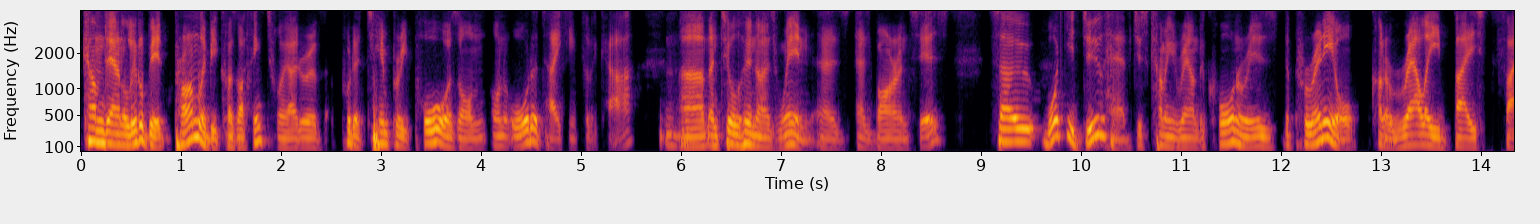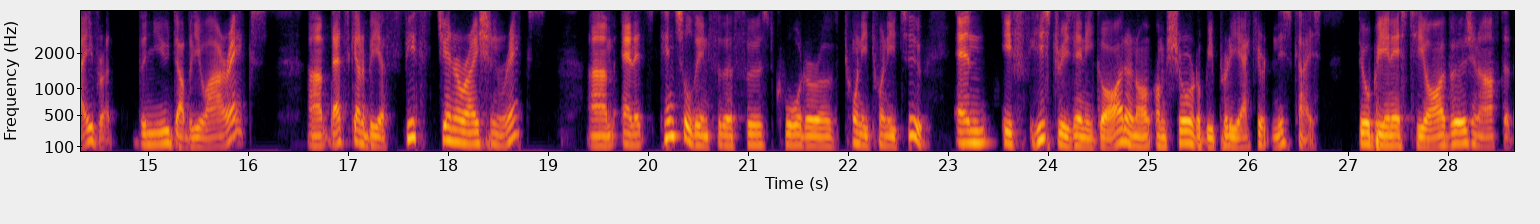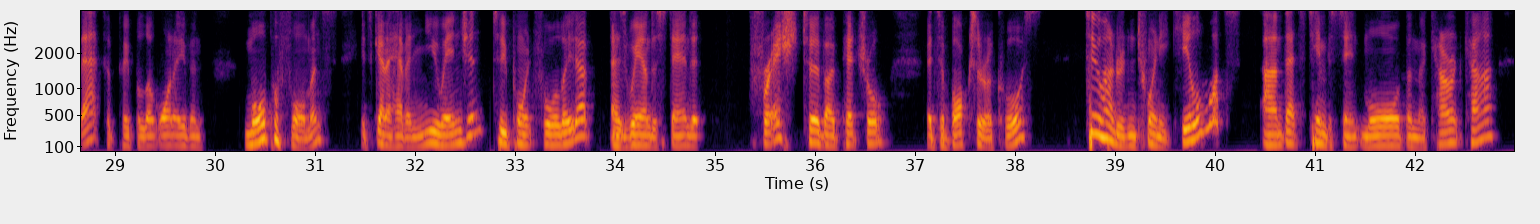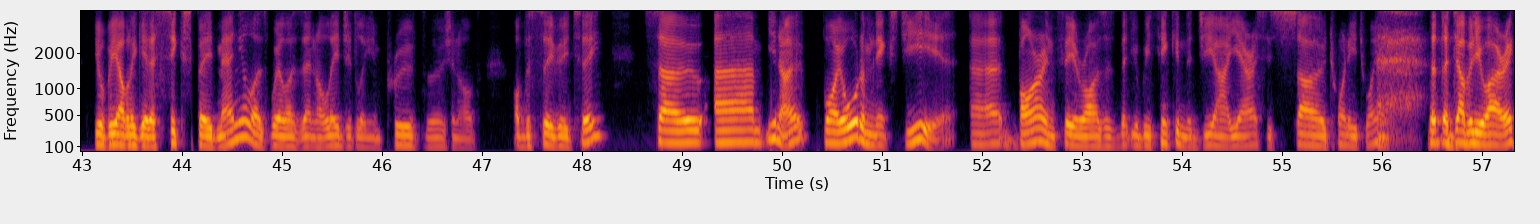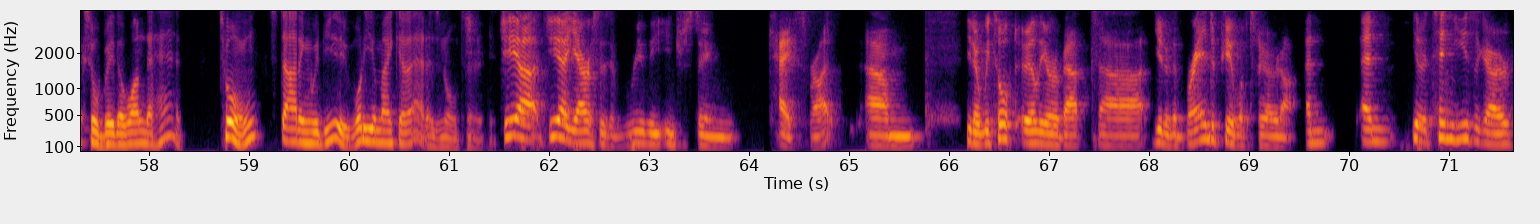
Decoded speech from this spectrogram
come down a little bit, primarily because I think Toyota have put a temporary pause on on order taking for the car Mhm. um, until who knows when, as as Byron says. So what you do have just coming around the corner is the perennial kind of rally based favourite, the new WRX. Um, that's going to be a fifth generation Rex. Um, and it's penciled in for the first quarter of 2022. And if history is any guide, and I'm I'm sure it'll be pretty accurate in this case, there'll be an STI version after that for people that want even more performance. It's going to have a new engine, 2.4 litre, as we understand it, fresh turbo petrol. It's a boxer, of course, 220 kilowatts. Um, that's 10% more than the current car. You'll be able to get a six speed manual as well as an allegedly improved version of, of the CVT. So, um, you know, by autumn next year, uh, Byron theorizes that you'll be thinking the GR Yaris is so 2020 that the WRX will be the one to have. Tung, starting with you, what do you make of that as an alternative? GR, GR Yaris is a really interesting case, right? Um, you know, we talked earlier about uh, you know the brand appeal of Toyota, and and you know, ten years ago,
